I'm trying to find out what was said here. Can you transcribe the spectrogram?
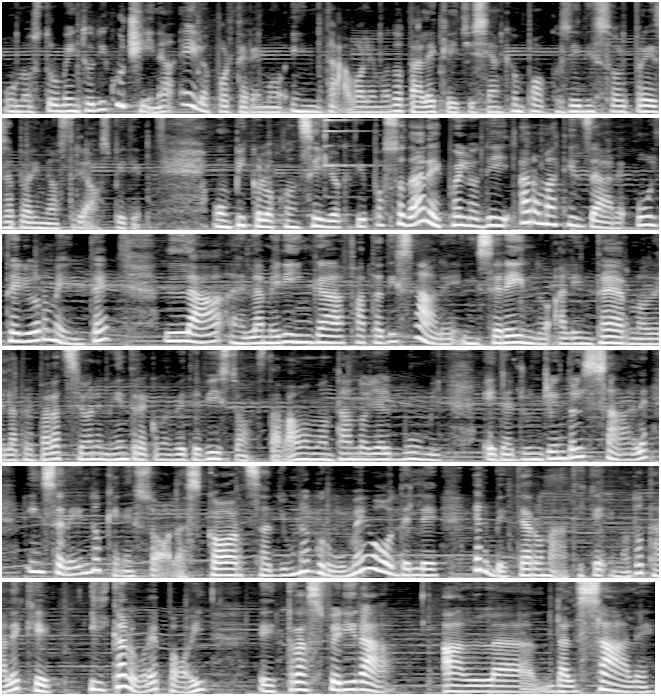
uno strumento di cucina e lo porteremo in tavola in modo tale che ci sia anche un po' così di sorpresa per i nostri ospiti. Un piccolo consiglio che vi posso dare è quello di aromatizzare ulteriormente la, eh, la meringa fatta di sale inserendo all'interno della preparazione mentre come avete visto stavamo montando gli albumi ed aggiungendo il sale, inserendo, che ne so, la scorza di un agrume o delle erbette aromatiche, in modo tale che il calore poi eh, trasferirà al, dal sale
